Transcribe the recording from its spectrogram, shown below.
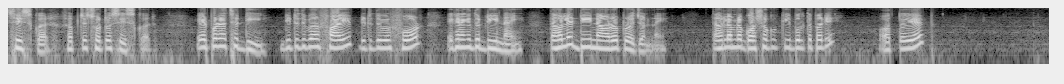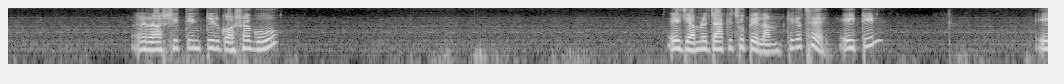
সি স্কোয়ার, সবচেয়ে ছোটো সি স্কোয়ার। এরপরে আছে D D to the power five D to the power four এখানে কিন্তু ডি নাই। তাহলে ডি নেওয়ারও প্রয়োজন নাই। তাহলে আমরা গসাগু কি বলতে পারি? অতএব রাশি তিনটির গসাগু এই যে আমরা যা কিছু পেলাম, ঠিক আছে? Eighteen A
